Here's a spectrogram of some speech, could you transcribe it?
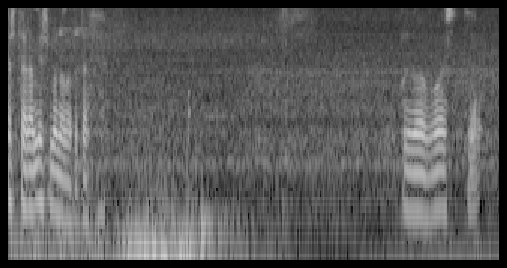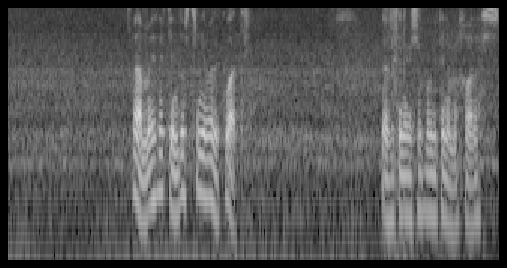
Este ahora mismo no me apetece. Luego este... Ah, me dice que industria nivel 4. Pero eso tiene que ser porque tiene mejoras.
